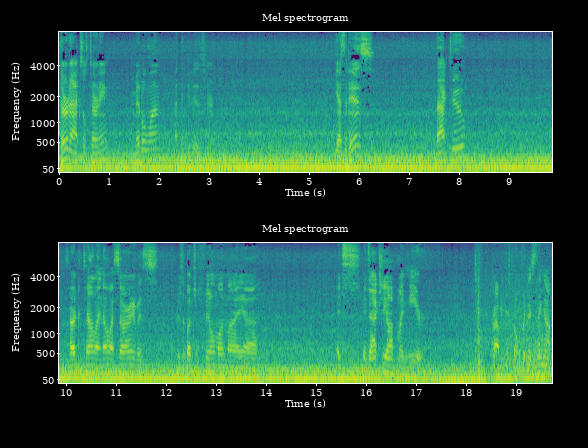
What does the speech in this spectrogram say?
Third axle's turning. Middle one, I think it is here. Yes, it is. Back two. It's hard to tell, I know, I'm sorry, but there's a bunch of film on my, uh, it's, it's actually off my mirror. Probably just open this thing up.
